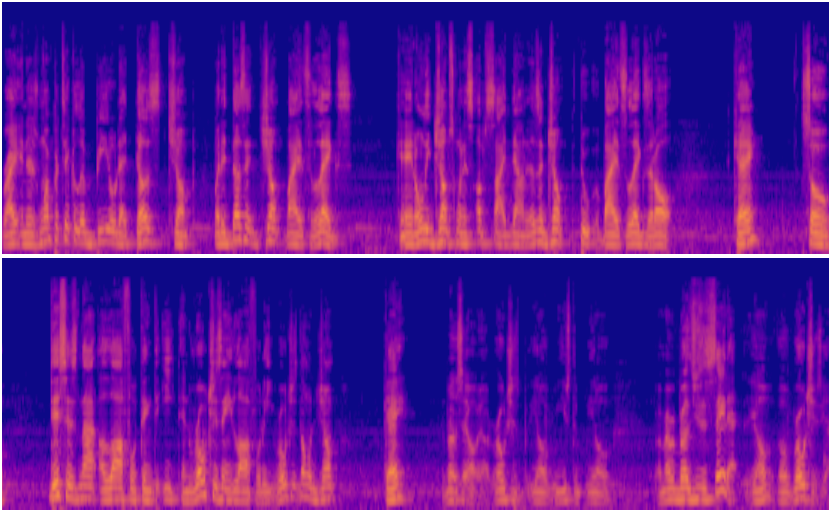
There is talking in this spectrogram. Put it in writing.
Right? And there's one particular beetle that does jump, but it doesn't jump by its legs. Okay, it only jumps when it's upside down. It doesn't jump through by its legs at all. Okay, so this is not a lawful thing to eat, and roaches ain't lawful to eat. Roaches don't jump. Okay, brothers say, "Oh, yeah, roaches." You know, used to, you know, I remember brothers used to say that. You know, oh, roaches, yeah.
